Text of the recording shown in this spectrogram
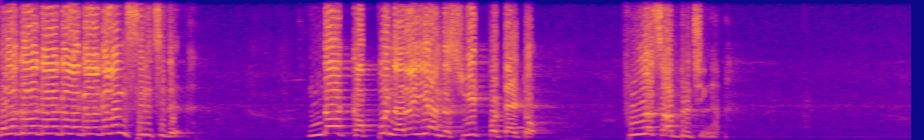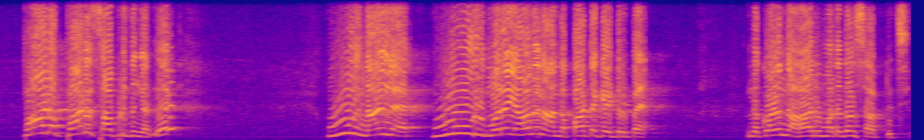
கல கல கல கல கல கலன்னு சிரிச்சுது. இந்த கப்பு நிறைய அந்த ஸ்வீட் பொட்டேட்டோ ஃபுல்லா சாப்பிட்டுருச்சிங்க. பாட பாட சாப்பிடுதுங்க அது. மூணு நாள்ல நூறு முறையாவது நான் அந்த பாட்டை கேட்டிருப்பேன். இந்த குழந்தை ஆறு முறை தான் சாப்பிட்டுச்சு.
